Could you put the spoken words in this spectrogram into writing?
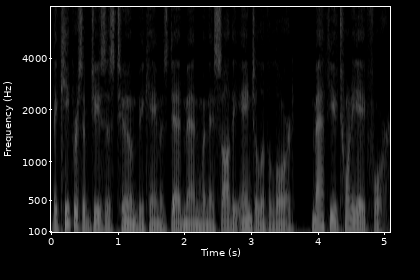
The keepers of Jesus' tomb became as dead men when they saw the angel of the Lord, Matthew 28 4.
